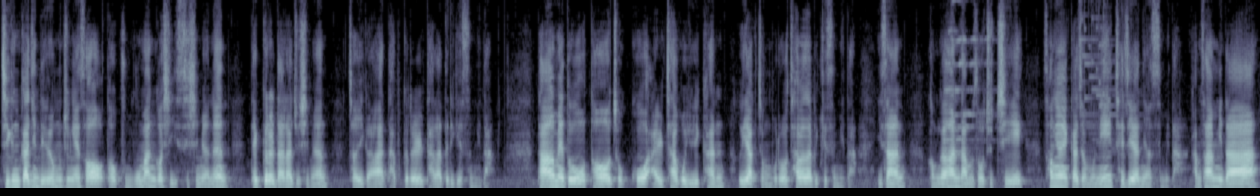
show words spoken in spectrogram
지금까지 내용 중에서 더 궁금한 것이 있으시면 댓글을 달아주시면 저희가 답글을 달아드리겠습니다. 다음에도 더 좋고 알차고 유익한 의학 정보로 찾아뵙겠습니다. 이상 건강한 담소 주치 성형외과 전문의 최재현이었습니다. 감사합니다.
